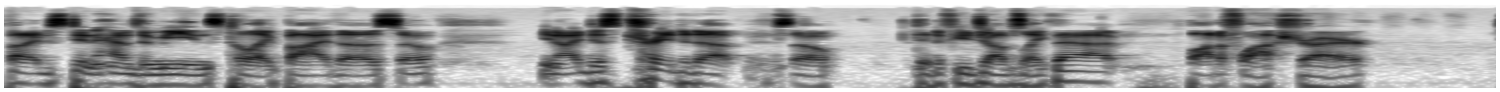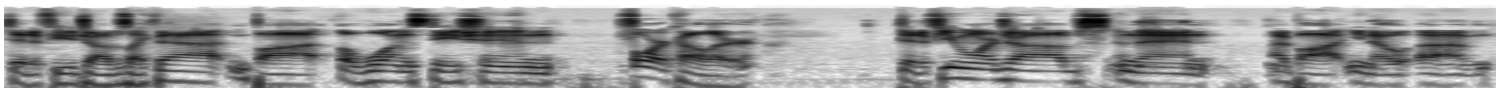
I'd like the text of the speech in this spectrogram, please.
but I just didn't have the means to like buy those. So, you know, I just traded up. So, did a few jobs like that, bought a flash dryer, did a few jobs like that, bought a one station four color, did a few more jobs, and then I bought you know um, you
